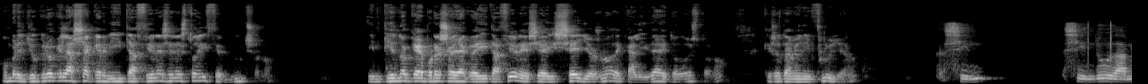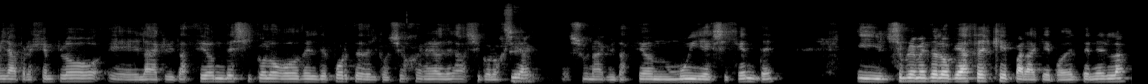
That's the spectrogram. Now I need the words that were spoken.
Hombre, yo creo que las acreditaciones en esto dicen mucho, ¿no? Entiendo que por eso hay acreditaciones y hay sellos ¿no? de calidad y todo esto, ¿no? Que eso también influye, ¿no? Sin, sin duda, mira, por ejemplo, eh, la acreditación de psicólogo del deporte del Consejo General de la Psicología es una acreditación muy exigente y simplemente lo que hace es que para que poder tenerla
